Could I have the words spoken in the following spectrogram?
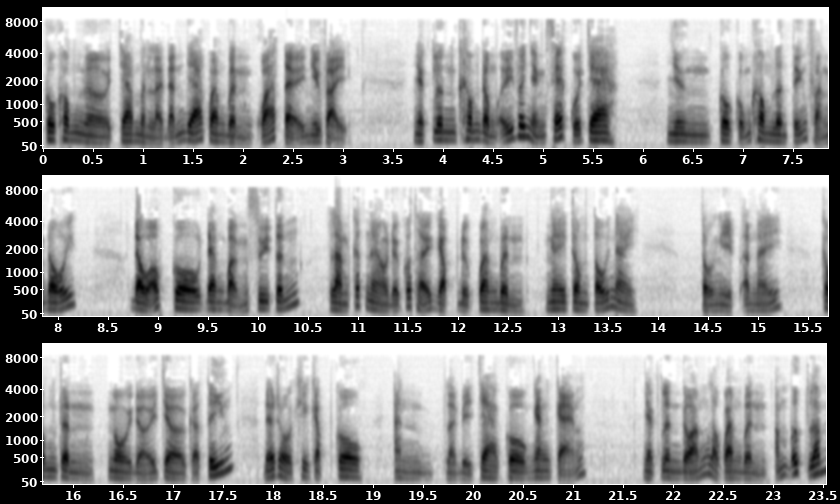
Cô không ngờ cha mình lại đánh giá Quang Bình quá tệ như vậy. Nhật Linh không đồng ý với nhận xét của cha, nhưng cô cũng không lên tiếng phản đối. Đầu óc cô đang bận suy tính làm cách nào để có thể gặp được Quang Bình ngay trong tối nay. Tội nghiệp anh ấy, công trình ngồi đợi chờ cả tiếng, để rồi khi gặp cô, anh lại bị cha cô ngăn cản. Nhật Linh đoán là Quang Bình ấm ức lắm,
